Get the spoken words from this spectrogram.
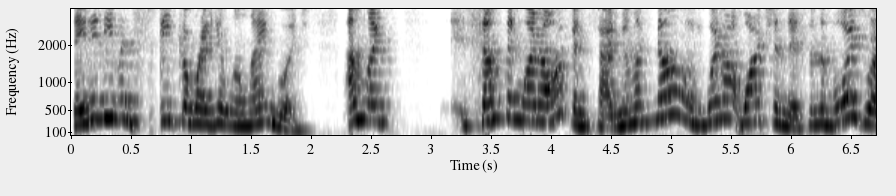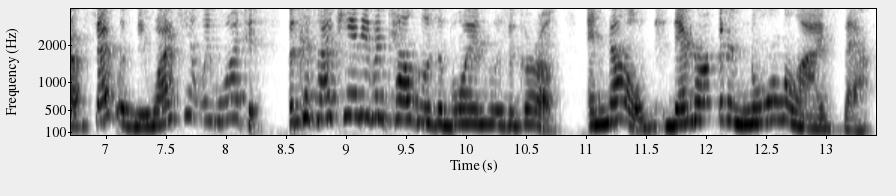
They didn't even speak a regular language. I'm like, something went off inside me. I'm like, no, we're not watching this. And the boys were upset with me. Why can't we watch it? Because I can't even tell who's a boy and who's a girl. And no, they're not going to normalize that.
